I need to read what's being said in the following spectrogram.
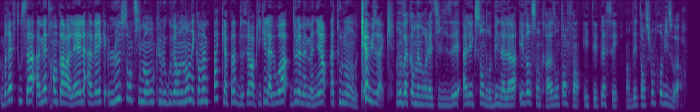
Bref, tout ça à mettre en parallèle avec le sentiment que le gouvernement n'est quand même pas capable de faire appliquer la loi de la même manière à tout le monde. Cahuzac On va quand même relativiser, Alexandre Benalla et Vincent Kras ont enfin été placés en détention provisoire.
